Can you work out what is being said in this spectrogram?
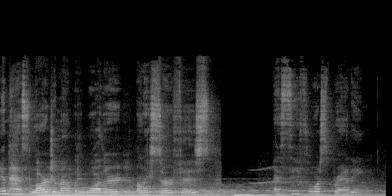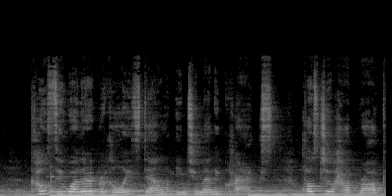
and has large amount of water on its surface. As seafloor spreading, cold seawater percolates down into many cracks close to hot rock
